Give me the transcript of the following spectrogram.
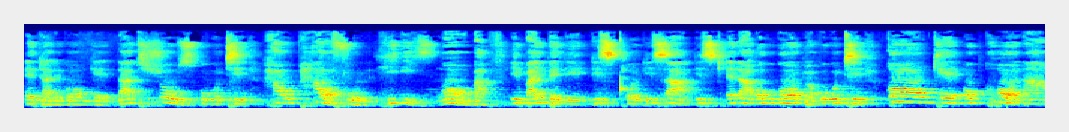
edale konke that shows ukuthi how powerful he is. Ngoba iBhayibheli lisiqondisa lisitshela okukodwa ukuthi konke okukhona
